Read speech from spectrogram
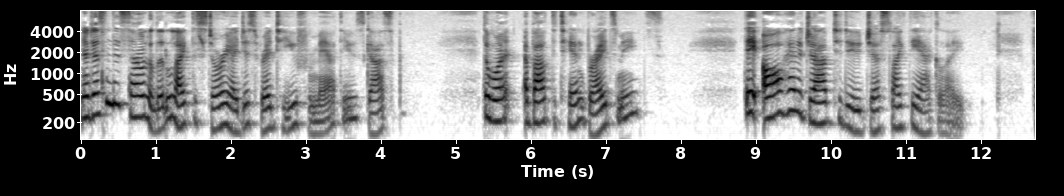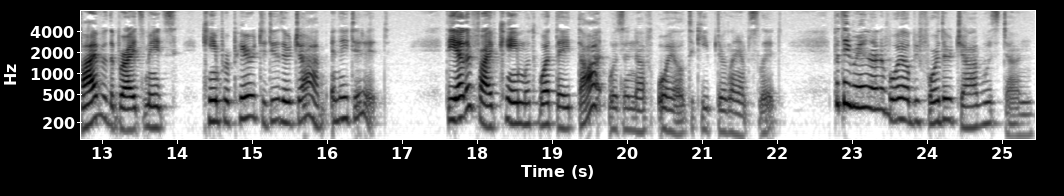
Now, doesn't this sound a little like the story I just read to you from Matthew's Gospel? The one about the ten bridesmaids? They all had a job to do, just like the acolyte. Five of the bridesmaids came prepared to do their job, and they did it. The other five came with what they thought was enough oil to keep their lamps lit, but they ran out of oil before their job was done.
